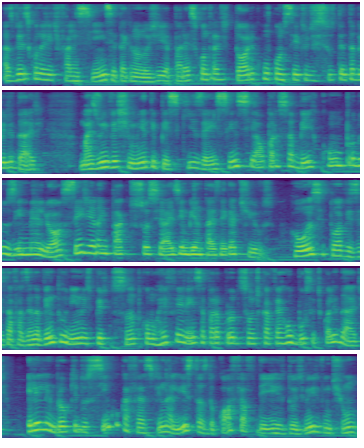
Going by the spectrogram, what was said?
Às vezes, quando a gente fala em ciência e tecnologia, parece contraditório com o conceito de sustentabilidade, mas o investimento em pesquisa é essencial para saber como produzir melhor sem gerar impactos sociais e ambientais negativos. Juan citou a visita à Fazenda Venturino no Espírito Santo como referência para a produção de café robusta de qualidade. Ele lembrou que dos cinco cafés finalistas do Coffee of the Year 2021,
